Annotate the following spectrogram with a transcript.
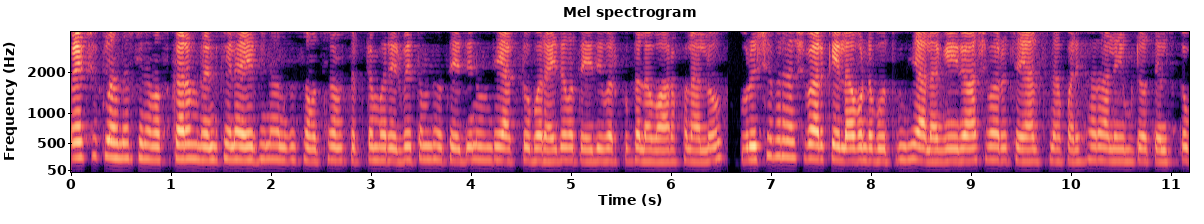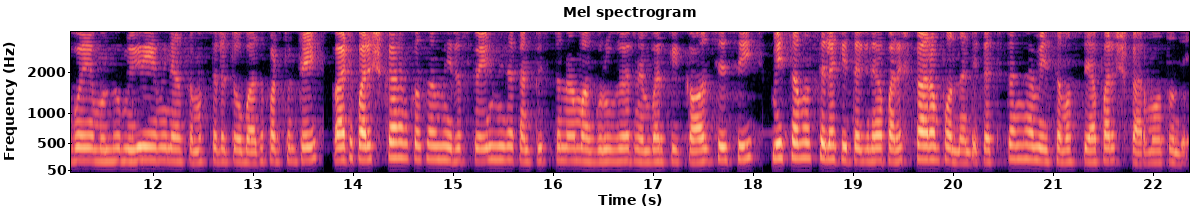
ప్రేక్షకులందరికీ నమస్కారం. రెండు వేల ఇరవై నాలుగు సంవత్సరం సెప్టెంబర్ ఇరవై తొమ్మిదవ తేదీ నుండి అక్టోబర్ ఐదవ తేదీ వరకు గల వారఫలాల్లో వృషభ రాశి వారికి ఎలా ఉండబోతుంది అలాగే ఈ రాశి వారు చేయాల్సిన పరిహారాలు ఏమిటో తెలుసుకోబోయే ముందు మీరు ఏమైనా సమస్యలతో బాధపడుతుంటే వాటి పరిష్కారం కోసం మీరు స్క్రీన్ మీద కనిపిస్తున్న మా గురువు గారి నెంబర్కి కాల్ చేసి మీ సమస్యలకి తగిన పరిష్కారం పొందండి. ఖచ్చితంగా మీ సమస్య పరిష్కారం అవుతుంది.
